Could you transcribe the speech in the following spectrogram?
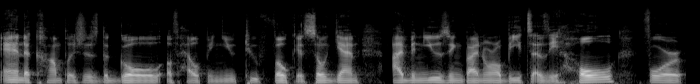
and accomplishes the goal of helping you to focus. So, again, I've been using binaural beats as a whole for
